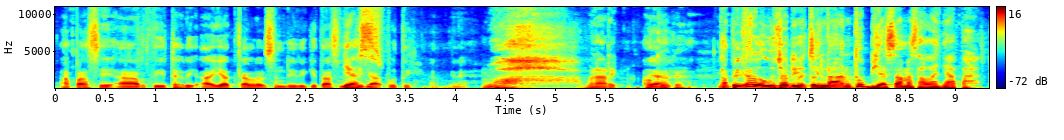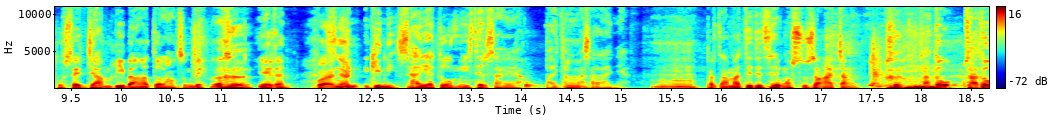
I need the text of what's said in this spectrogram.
Apa sih arti dari ayat kalau sendiri kita sendiri Yes. nggak putih kan gitu. Wah menarik Oke Ya. oke Tapi Gitu ya. kalau urusan Jadi percintaan tuh biasa masalahnya apa? Tuh saya jampi banget tuh langsung deh. ya kan? Banyak. Gini, gini, saya tuh sama istri saya banyak masalahnya. Pertama titik saya nggak susah ngacang. satu, satu,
